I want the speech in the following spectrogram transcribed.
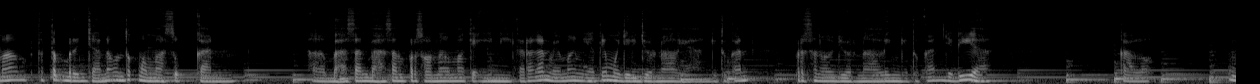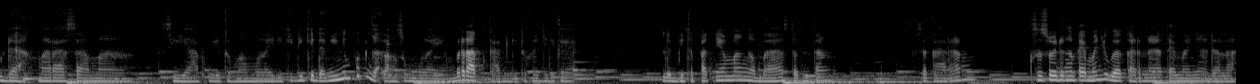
Ma tetap berencana untuk memasukkan Eh, bahasan-bahasan personal mah kayak gini. Karena kan memang niatnya mau jadi jurnal ya gitu kan. Personal journaling gitu kan. Jadi ya kalau udah merasa mah siap gitu mah mulai dikit-dikit. Dan ini pun nggak langsung mulai yang berat kan gitu kan. Jadi kayak lebih tepatnya mah ngebahas tentang sekarang sesuai dengan tema juga karena temanya adalah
